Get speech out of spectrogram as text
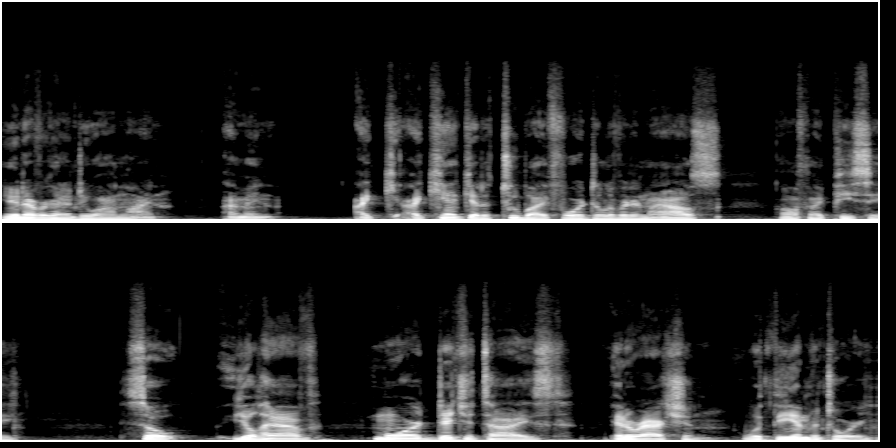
you're never going to do online. I mean, I, I can't get a two by four delivered in my house off my PC. So you'll have more digitized interaction with the inventory.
